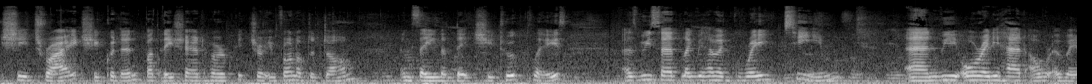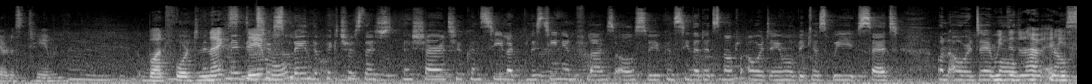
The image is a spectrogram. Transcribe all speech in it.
She tried, she couldn't, but they shared her picture in front of the dome and saying that they, she took place. As we said, like, we have a great team, and we already had our awareness team. Mm. But for the And next maybe to explain the pictures they, sh- they shared, you can see like Palestinian flags also. You can see that it's not our demo because we said on our demo we didn't have any no flag,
